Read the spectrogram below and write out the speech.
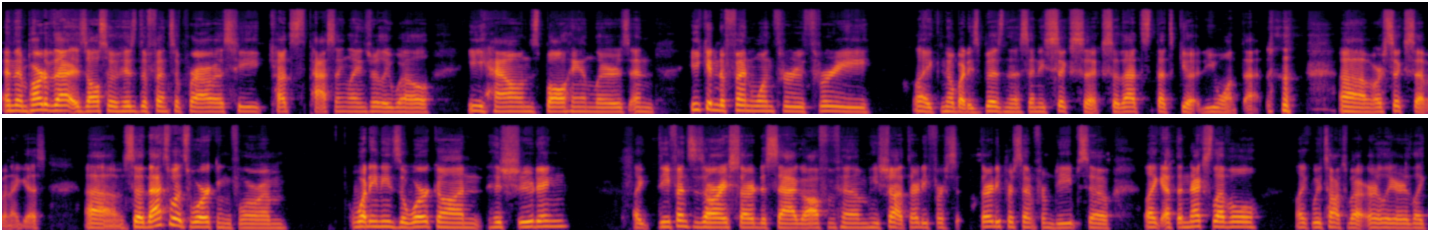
and then part of that is also his defensive prowess. He cuts passing lanes really well. He hounds ball handlers and he can defend one through three like nobody's business. And he's six six, so that's that's good. You want that, um, or six seven, I guess. Um, so that's what's working for him. What he needs to work on his shooting. Like defense has already started to sag off of him. He shot 30 percent from deep. So like at the next level, like we talked about earlier, like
